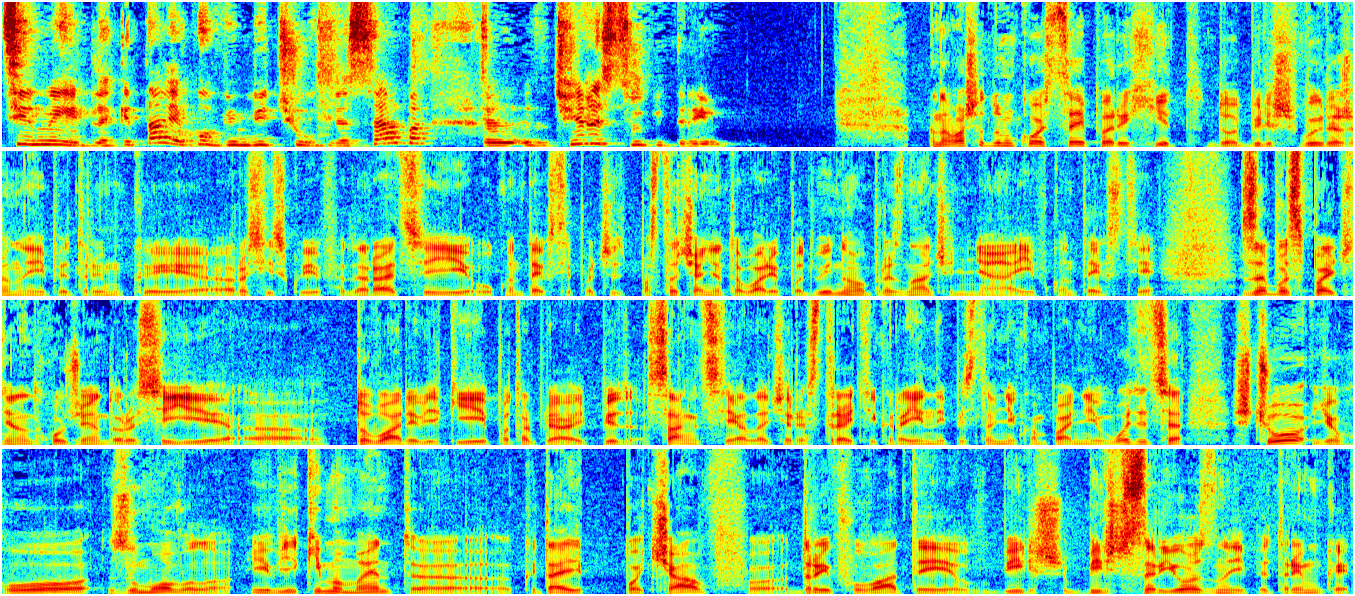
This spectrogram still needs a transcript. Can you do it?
ціни для Китаю, яку він відчув для себе через цю підтримку. На вашу думку, ось цей перехід до більш вираженої підтримки Російської Федерації у контексті постачання товарів подвійного призначення і в контексті забезпечення надходження до Росії е, товарів, які потрапляють під санкції, але через треті країни підставні компанії вводяться. Що його зумовило, і в який момент е, Китай почав е, дрейфувати в більш більш серйозної підтримки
